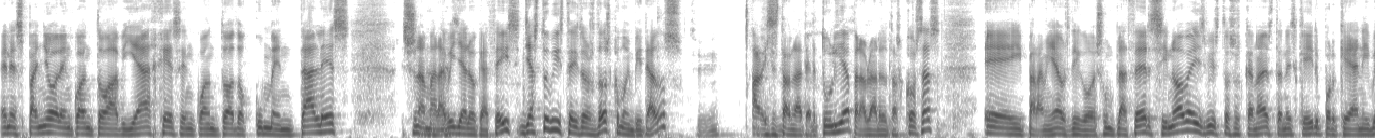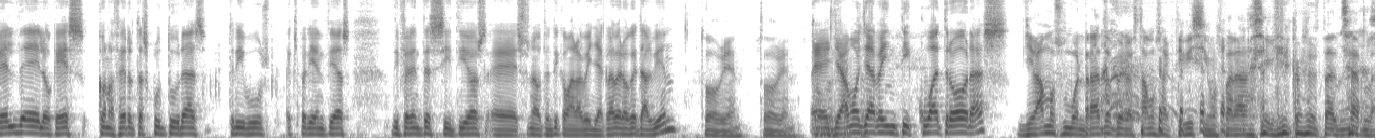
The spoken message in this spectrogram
en español en cuanto a viajes, en cuanto a documentales. Es una maravilla lo que hacéis. ¿Ya estuvisteis los dos como invitados? Sí. Habéis estado en la tertulia para hablar de otras cosas. eh, y para mí, ya os digo, es un placer. Si no habéis visto sus canales, tenéis que ir porque a nivel de lo que es conocer otras culturas, tribus, experiencias, diferentes sitios, eh, es una auténtica maravilla. Clavero, ¿qué tal? ¿Bien? Todo bien, todo bien. todo Eh, llevamos ya 24 horas. Llevamos un buen rato, pero estamos activísimos para seguir con esta charla.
